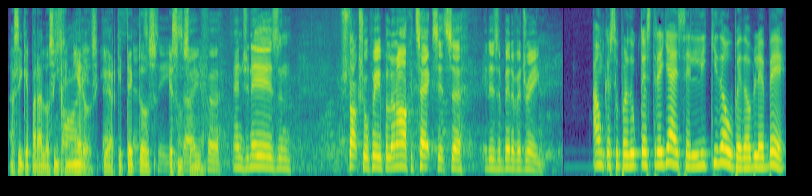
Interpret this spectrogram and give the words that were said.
Así que para los ingenieros y arquitectos es un sueño. Aunque su producto estrella es el líquido WB,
